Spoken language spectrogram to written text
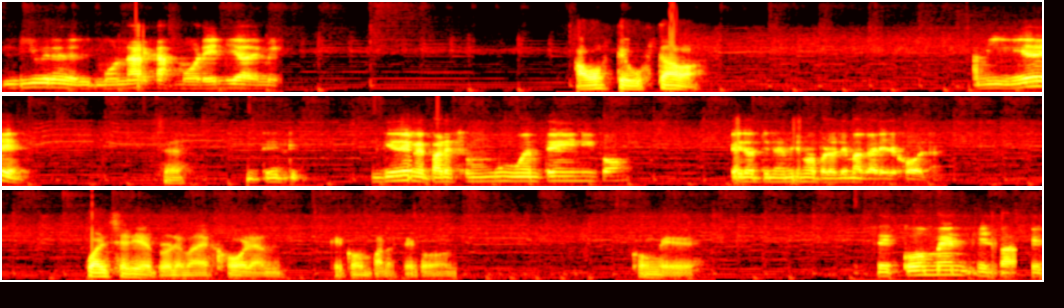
libre del Monarcas Morelia de México. ¿A vos te gustaba? A mí Guede, Sí. Guede me parece un muy buen técnico, pero tiene el mismo problema que Ariel Holland. ¿Cuál sería el problema de Holland que comparte con, con Guede? Se comen el papel.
